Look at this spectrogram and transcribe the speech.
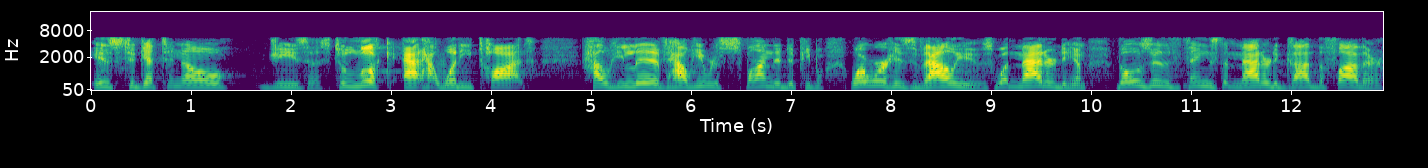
is to get to know Jesus, to look at how, what he taught, how he lived, how he responded to people, what were his values, what mattered to him. Those are the things that matter to God the Father.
